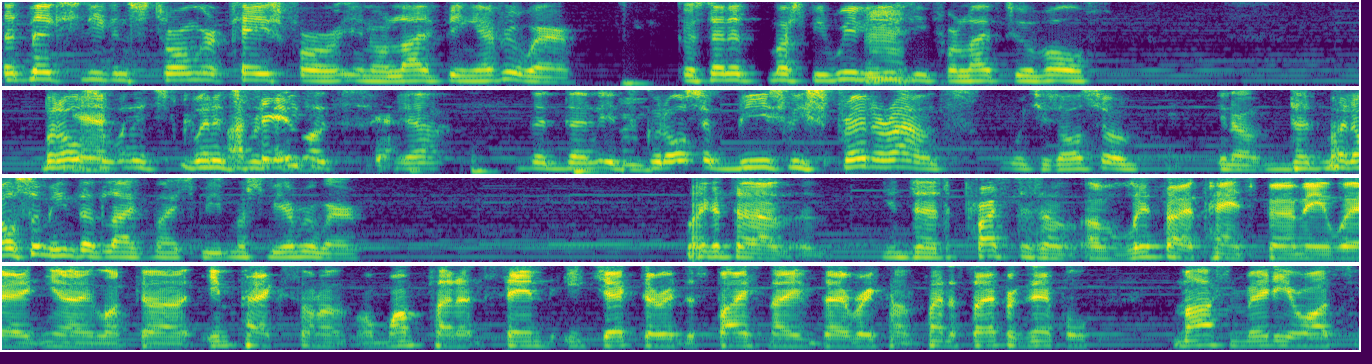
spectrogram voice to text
that makes an even stronger case for you know life being everywhere, because then it must be really mm. easy for life to evolve. But also yeah. when it's when it's related, yeah then, then it mm. could also be easily spread around, which is also, you know, that might also mean that life must be must be everywhere. Look at the the, the process of, of lithopanspermia, where you know, like uh, impacts on, a, on one planet send ejecta into space, and they they reach another planet. So, for example, Martian meteorites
